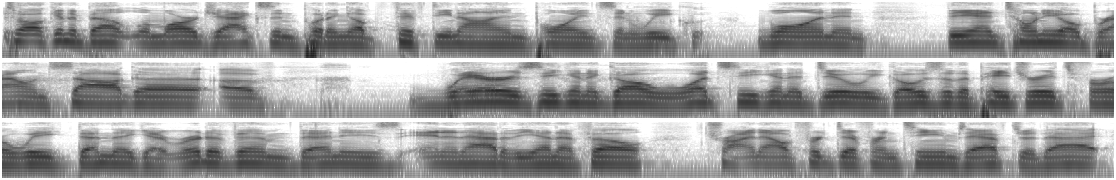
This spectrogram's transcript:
talking about Lamar Jackson putting up 59 points in week one and the Antonio Brown saga of where is he going to go? What's he going to do? He goes to the Patriots for a week, then they get rid of him, then he's in and out of the NFL, trying out for different teams after that.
